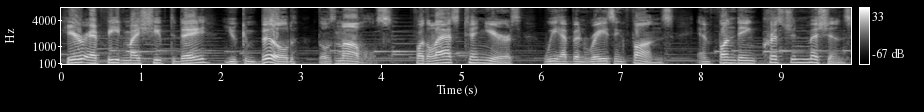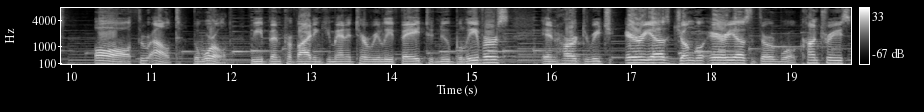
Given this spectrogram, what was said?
Here at Feed My Sheep today, you can build those novels. For the last 10 years, we have been raising funds and funding Christian missions all throughout the world. We've been providing humanitarian relief aid to new believers in hard to reach areas, jungle areas, and third world countries,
